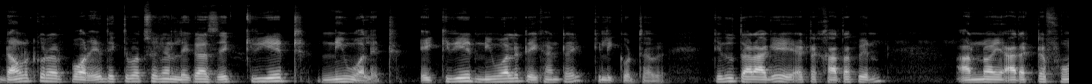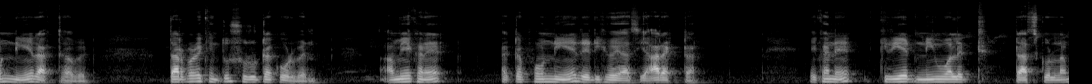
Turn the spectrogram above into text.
ডাউনলোড করার পরে দেখতে পাচ্ছ এখানে লেখা আছে ক্রিয়েট নিউ ওয়ালেট এই ক্রিয়েট নিউ ওয়ালেট এখানটায় ক্লিক করতে হবে। কিন্তু তার আগে একটা খাতা পেন আর নয়, আর একটা ফোন নিয়ে রাখতে হবে। তারপরে কিন্তু শুরুটা করবেন। আমি এখানে একটা ফোন নিয়ে রেডি হয়ে আসি আর একটা। এখানে ক্রিয়েট নিউ ওয়ালেট টাচ করলাম।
